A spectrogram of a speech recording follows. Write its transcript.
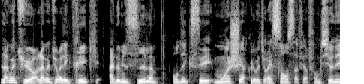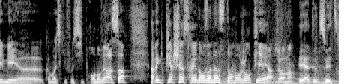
la voiture, la voiture électrique à domicile. On dit que c'est moins cher que la voiture essence à faire fonctionner, mais euh, comment est-ce qu'il faut s'y prendre? On verra ça avec Pierre Chasseret dans un instant. Bonjour Pierre. Bonjour Romain. Et à tout de suite.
